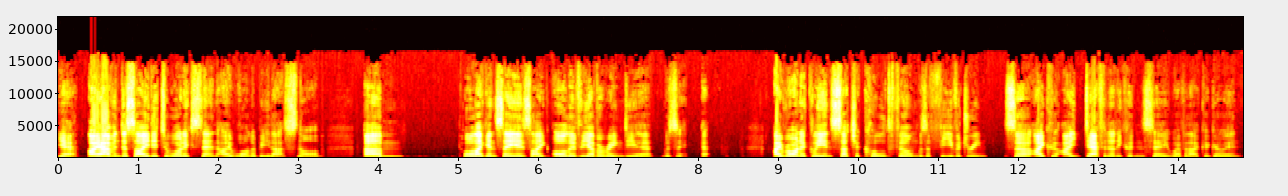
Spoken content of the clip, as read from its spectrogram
yeah, I haven't decided to what extent I want to be that snob. Um, all I can say is like Olive the Other Reindeer was, uh, ironically, in such a cold film, was a fever dream. So I could, I definitely couldn't say whether that could go in.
